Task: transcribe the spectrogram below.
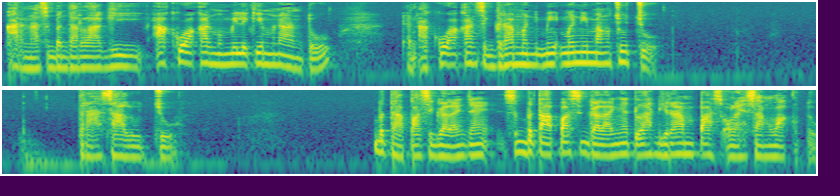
Karena sebentar lagi aku akan memiliki menantu dan aku akan segera menimang cucu. Terasa lucu. Betapa segalanya sebetapa segalanya telah dirampas oleh sang waktu.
